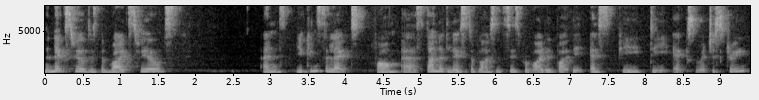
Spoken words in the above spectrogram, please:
The next field is the rights fields, and you can select from a standard list of licenses provided by the SPDX registry.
